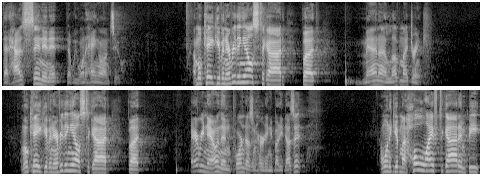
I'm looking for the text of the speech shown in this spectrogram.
that has sin in it that we want to hang on to. I'm okay giving everything else to God, but man, I love my drink. I'm okay giving everything else to God, but every now and then porn doesn't hurt anybody, does it? I want to give my whole life to God and be,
